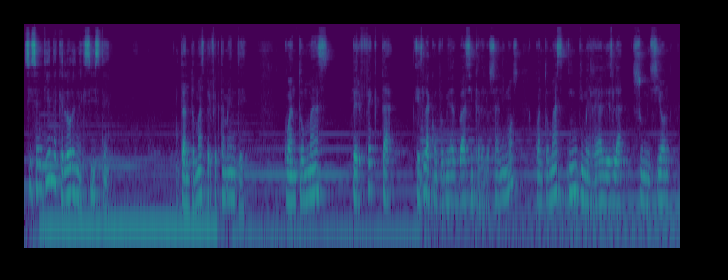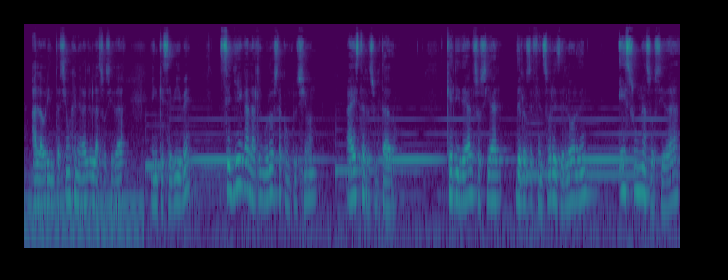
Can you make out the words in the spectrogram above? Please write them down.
Si se entiende que el orden existe, tanto más perfectamente, cuanto más perfecta es la conformidad básica de los ánimos, cuanto más íntima y real es la sumisión a la orientación general de la sociedad en que se vive, se llega a la rigurosa conclusión, a este resultado, que el ideal social de los defensores del orden es una sociedad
